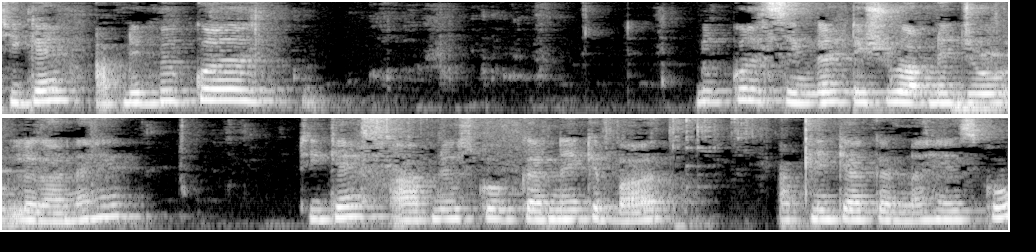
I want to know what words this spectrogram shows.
ठीक है? आपने बिल्कुल बिल्कुल सिंगल टिश्यू आपने जो लगाना है, ठीक है? आपने उसको करने के बाद आपने क्या करना है इसको?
